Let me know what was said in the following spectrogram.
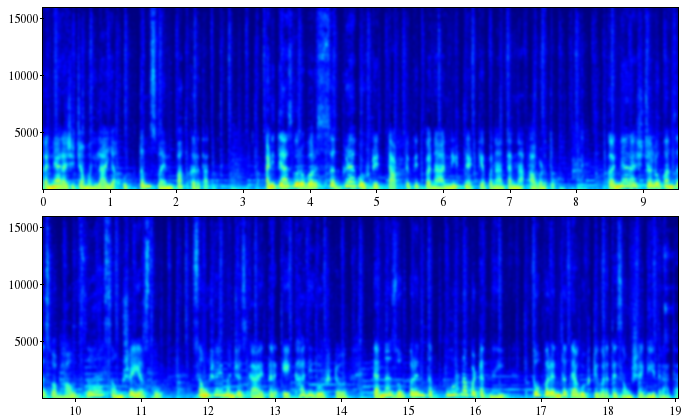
कन्या राशीच्या महिला या उत्तम स्वयंपाक करतात. आणि त्याचबरोबर सगळ्या गोष्टीत टापटपीतपणा नीटनेटकेपणा त्यांना आवडतो. कन्या राशीच्या लोकांचा स्वभाव जरा संशयी असतो. संशयी म्हणजेच काय? तर एखादी गोष्ट त्यांना जोपर्यंत पूर्ण पटत नाही तोपर्यंत त्या गोष्टीवर ते संशय घेत राहतात.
